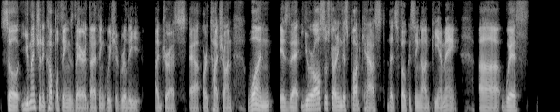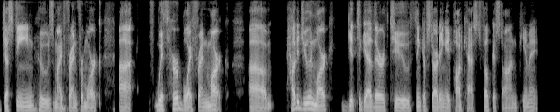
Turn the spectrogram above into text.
So you mentioned a couple things there that I think we should really address uh, or touch on. One is that you're also starting this podcast that's focusing on PMA uh, with Justine, who's my friend from work, uh, with her boyfriend Mark. Um, how did you and Mark get together to think of starting a podcast focused on PMA?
